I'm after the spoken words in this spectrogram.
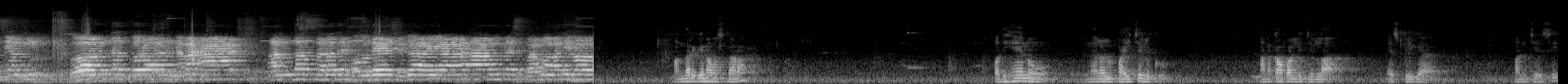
तत्पुरान् नमः अन्तः सरति भूते शुगायां विश्वमोदिहो అందరికీ నమస్కారం పదిహేను నెలల పైచిలకు అనకాపల్లి జిల్లా ఎస్పీగా పనిచేసి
